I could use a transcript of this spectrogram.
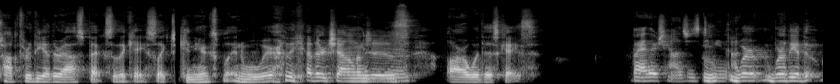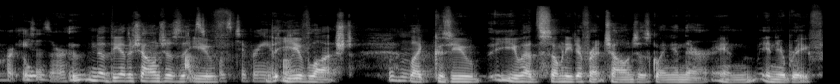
talk through the other aspects of the case? Like, can you explain where the other challenges mm-hmm. are with this case? By other challenges, do you mean where, where the other court cases or no the other challenges that you've that you've launched, mm-hmm. like because you you had so many different challenges going in there in in your brief,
